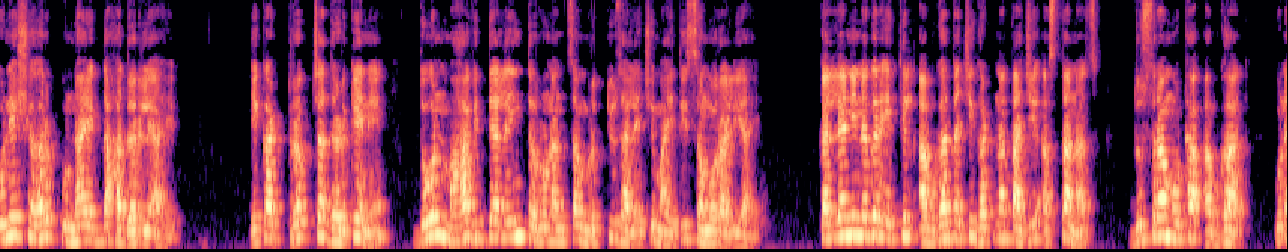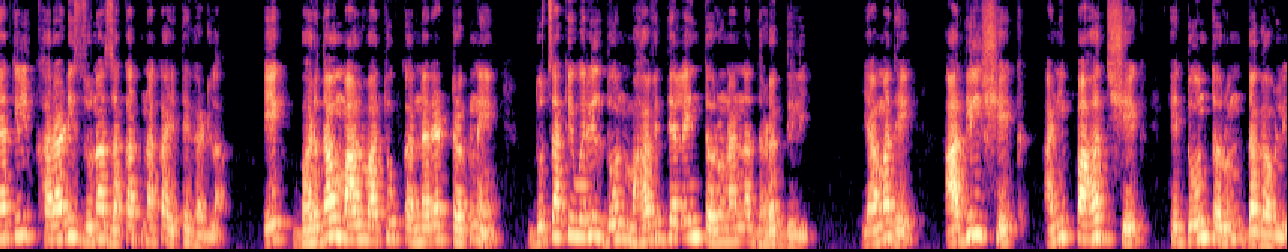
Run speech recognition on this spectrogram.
पुणे शहर पुन्हा एकदा हादरले आहे एका ट्रकच्या धडकेने दोन महाविद्यालयीन तरुणांचा मृत्यू झाल्याची माहिती समोर आली आहे. कल्याणीनगर येथील अपघाताची घटना ताजी असतानाच दुसरा मोठा अपघात पुण्यातील खराडी जुना जकात नाका येथे घडला. एक भरधाव माल वाहतूक करणाऱ्या ट्रकने दुचाकीवरील दोन महाविद्यालयीन तरुणांना धडक दिली. यामध्ये आदिल शेख आणि पाहद शेख हे दोन तरुण दगावले.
